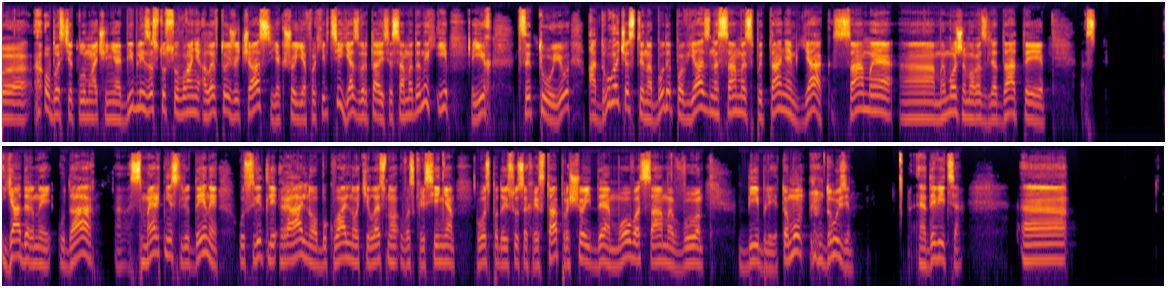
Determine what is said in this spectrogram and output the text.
області тлумачення Біблії застосування, але в той же час, якщо є фахівці, я звертаюся саме до них і їх цитую. А друга частина буде пов'язана саме з питанням, як саме ми можемо розглядати ядерний удар, смертність людини у світлі реального буквального тілесного воскресіння Господа Ісуса Христа, про що йде мова саме в Біблії. Тому, друзі, е, дивіться. Е,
